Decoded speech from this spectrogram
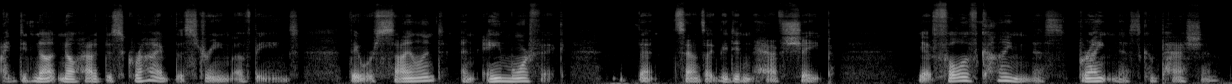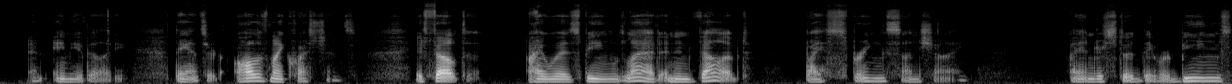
I did not know how to describe the stream of beings. They were silent and amorphic. That sounds like they didn't have shape, yet full of kindness, brightness, compassion, and amiability. They answered all of my questions. It felt I was being led and enveloped by spring sunshine. I understood they were beings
